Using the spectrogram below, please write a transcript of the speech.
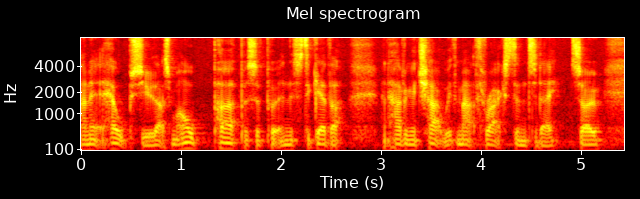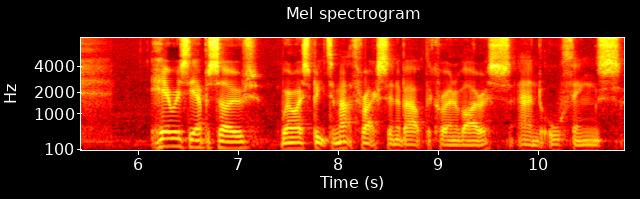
and it helps you. That's my whole purpose of putting this together and having a chat with Matt Thraxton today. So here is the episode where I speak to Matt Thraxton about the coronavirus and all things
